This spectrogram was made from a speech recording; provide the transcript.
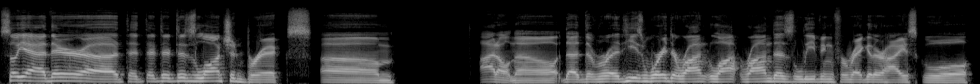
So yeah, they're uh they're, they're, they're just launching bricks. Um. I don't know. The the he's worried that Ron, Rhonda's leaving for regular high school,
